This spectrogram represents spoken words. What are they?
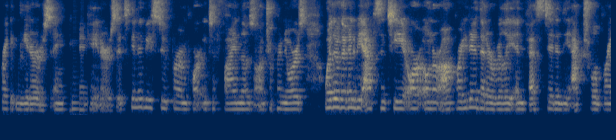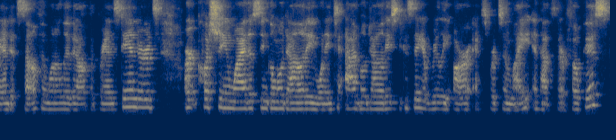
great leaders and communicators. It's going to be super important to find those entrepreneurs, whether they're going to be absentee or owner operated, that are really invested in the actual brand itself and want to live out the brand standards, aren't questioning why the single modality, wanting to add modalities because they really are experts in light and that's their focus.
